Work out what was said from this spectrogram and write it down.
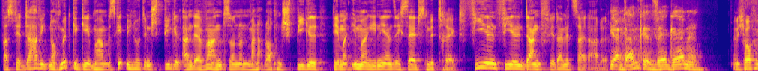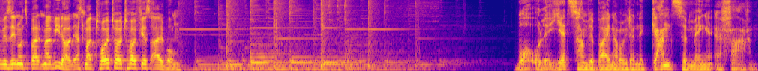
was wir David noch mitgegeben haben, es gibt nicht nur den Spiegel an der Wand, sondern man hat auch einen Spiegel, den man imaginär in sich selbst mitträgt. Vielen, vielen Dank für deine Zeit, Adel. Ja, danke, sehr gerne. Und ich hoffe, wir sehen uns bald mal wieder. Und erstmal toi, toi, toi fürs Album. Boah, Ole, jetzt haben wir beiden aber wieder eine ganze Menge erfahren.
